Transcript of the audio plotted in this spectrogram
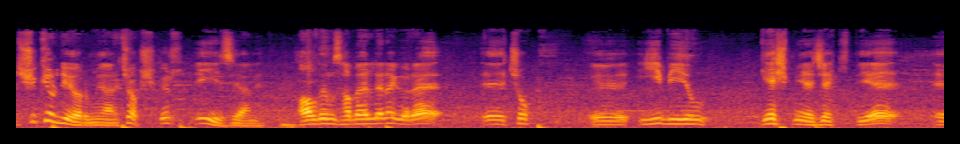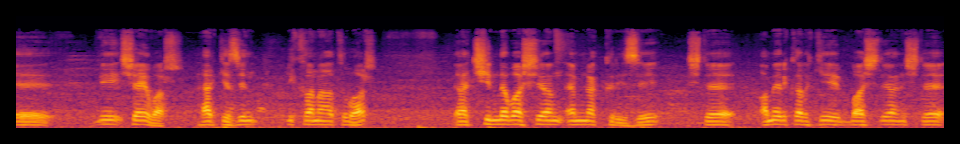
şükür diyorum yani çok şükür iyiyiz yani. Aldığımız haberlere göre e, çok e, iyi bir yıl geçmeyecek diye e, bir şey var. Herkesin bir kanaati var. Yani Çin'de başlayan emlak krizi, işte Amerika'daki başlayan işte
